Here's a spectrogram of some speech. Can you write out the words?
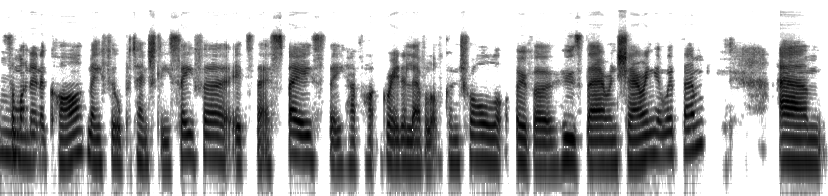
Mm. Someone in a car may feel potentially safer. It's their space. They have a greater level of control over who's there and sharing it with them. Um,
